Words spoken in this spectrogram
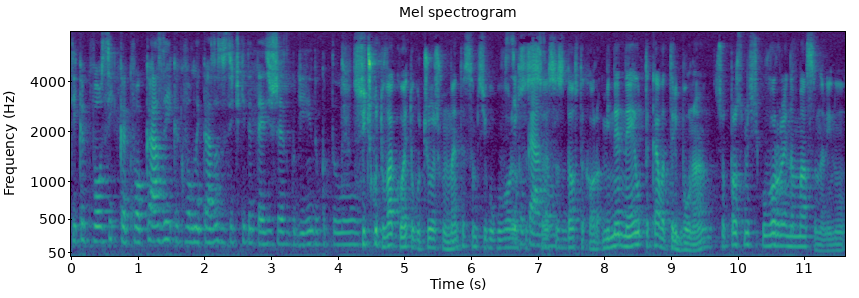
Ти какво си, какво каза и какво не каза за всичките тези 6 години, докато... Всичко това, което го чуваш в момента, съм си го говорил Си го с, с, с доста хора. Ми не, не е от такава трибуна, защото просто сме си говорили на маса, нали? Но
